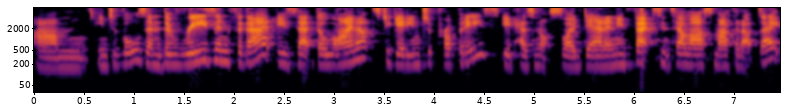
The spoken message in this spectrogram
um, intervals. And the reason for that is that the lineups to get into properties, it has not slowed down. And in fact, since our last market update,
